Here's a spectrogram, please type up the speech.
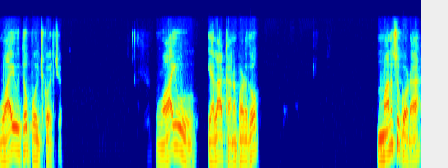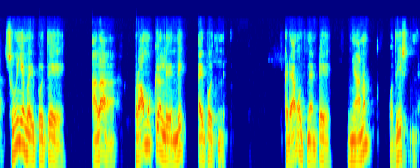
వాయువుతో పోల్చుకోవచ్చు. వాయువు ఎలా కనపడదో మనసు కూడా శూన్యమైపోతే అలా ప్రాముఖ్యం లేనిది అయిపోతుంది. ఇక్కడ ఏమవుతుందంటే జ్ఞానం ఉదయిస్తుంది.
